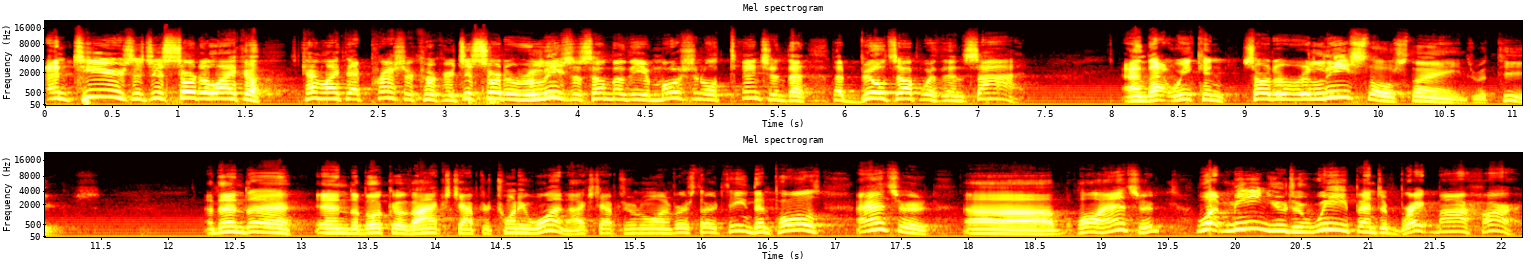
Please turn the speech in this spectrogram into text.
And tears is just sort of like a kind of like that pressure cooker. It just sort of releases some of the emotional tension that, that builds up within inside. And that we can sort of release those things with tears. And then there in the book of Acts, chapter 21, Acts chapter 21, verse 13, then Paul answered, uh, Paul answered, What mean you to weep and to break my heart?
